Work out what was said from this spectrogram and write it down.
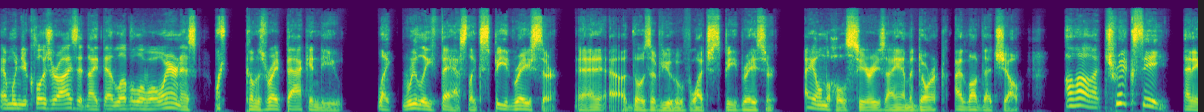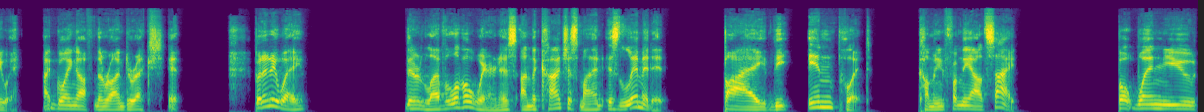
And when you close your eyes at night, that level of awareness comes right back into you, like really fast, like Speed Racer. And uh, those of you who've watched Speed Racer, I own the whole series. I am a dork. I love that show. Ah, Trixie. Anyway, I'm going off in the wrong direction. But anyway, their level of awareness on the conscious mind is limited by the input coming from the outside. But when you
